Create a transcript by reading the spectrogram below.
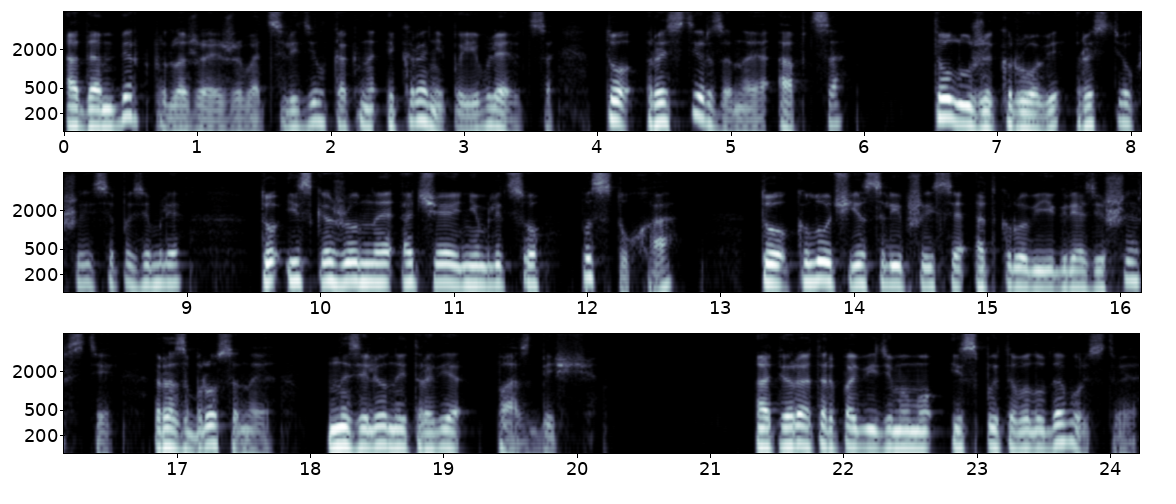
Адамберг, продолжая жевать, следил, как на экране появляются то растерзанная овца, то лужи крови, растекшиеся по земле, то искаженное отчаянием лицо пастуха, то клочья слипшейся от крови и грязи шерсти, разбросанные на зеленой траве пастбища. Оператор, по-видимому, испытывал удовольствие,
